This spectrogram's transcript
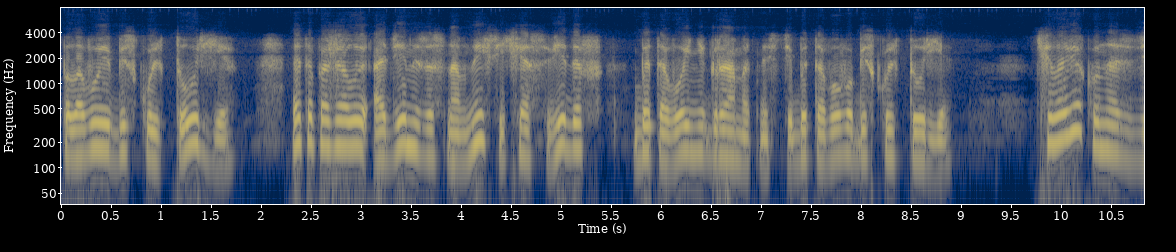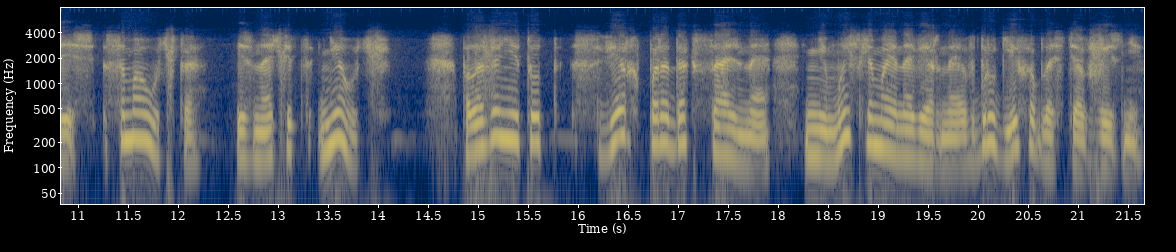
половое бескультурье – это, пожалуй, один из основных сейчас видов бытовой неграмотности, бытового бескультурья. Человек у нас здесь самоучка, и значит неуч. Положение тут сверхпарадоксальное, немыслимое, наверное, в других областях жизни.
